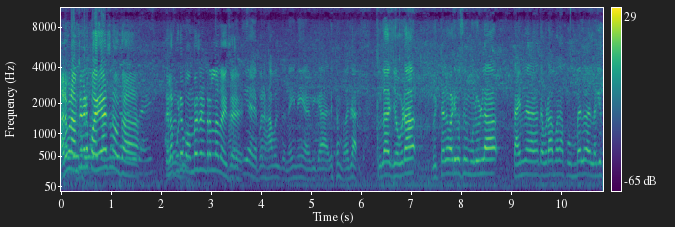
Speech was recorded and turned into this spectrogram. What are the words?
अरे पण आमच्याकडे पर्यायच नव्हता. त्याला पुढे बॉम्बे सेंट्रलला जायचंय. आहे पण हा बोलतो नाही नाही अभि काय? मजा. तुला जेवढा विठ्ठलवाडी पासून मुलुंडला टाइम नाही लागला तेवढा आपण मुंबईला लगेच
